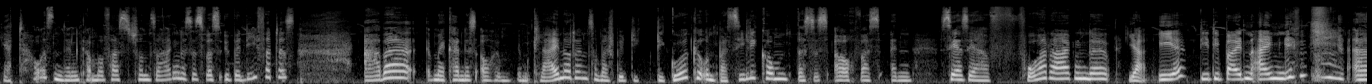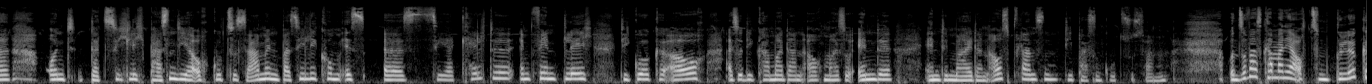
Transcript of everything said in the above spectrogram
Jahrtausenden, kann man fast schon sagen. Das ist was Überliefertes. Aber man kann das auch im, im kleineren, zum Beispiel die, die, Gurke und Basilikum. Das ist auch was ein sehr, sehr hervorragende ja, Ehe, die die beiden eingehen. Äh, und tatsächlich passen die ja auch gut zusammen. Basilikum ist äh, sehr kälteempfindlich, die Gurke auch. Also die kann man dann auch mal so Ende, Ende Mai dann auspflanzen. Die passen gut zusammen. Und sowas kann man ja auch zum Glück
